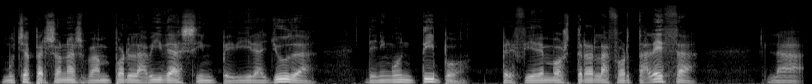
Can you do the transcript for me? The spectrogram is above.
muchas personas van por la vida sin pedir ayuda de ningún tipo. Prefieren mostrar la fortaleza, la,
